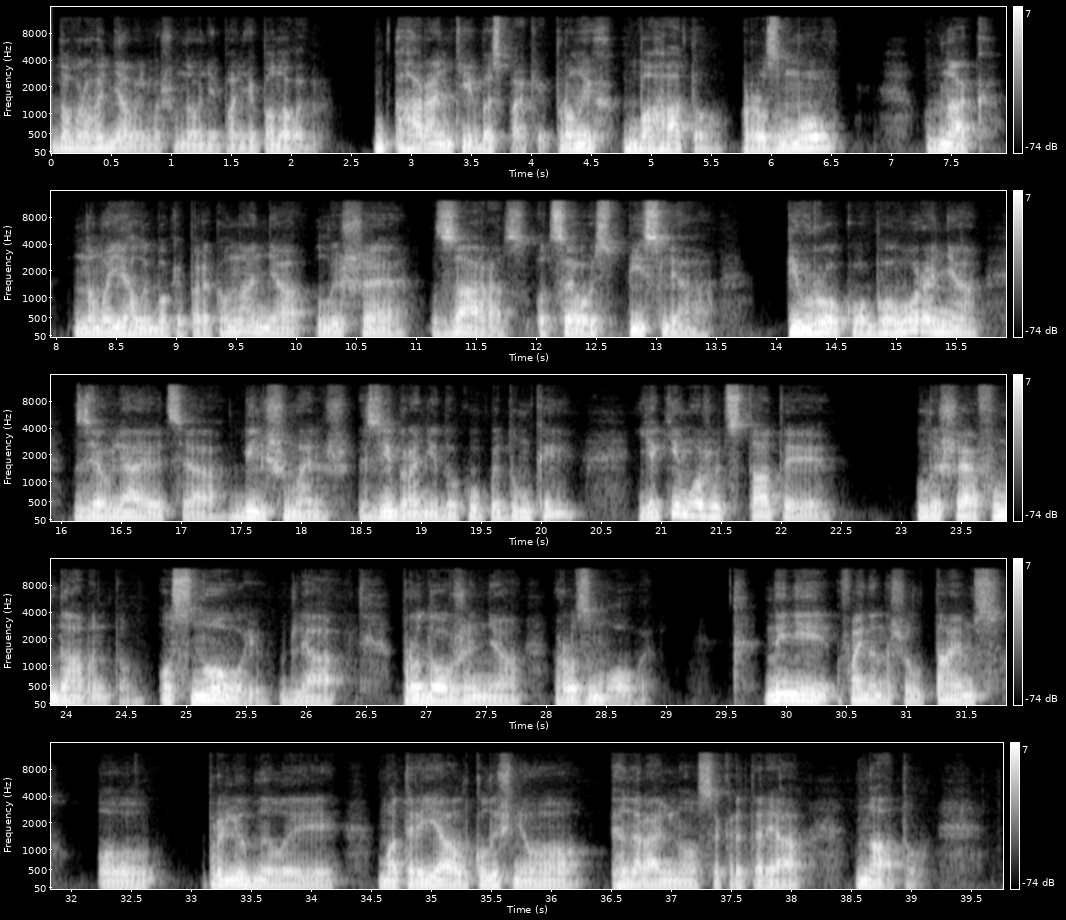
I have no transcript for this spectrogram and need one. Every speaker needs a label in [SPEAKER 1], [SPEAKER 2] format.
[SPEAKER 1] Доброго дня, вельми шановні пані і панове. Гарантії безпеки. Про них багато розмов. Однак, на моє глибоке переконання, лише зараз, оце ось після півроку обговорення, з'являються більш-менш зібрані докупи думки, які можуть стати лише фундаментом, основою для продовження розмови. Нині Financial Times оприлюднили матеріал колишнього генерального секретаря НАТО.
